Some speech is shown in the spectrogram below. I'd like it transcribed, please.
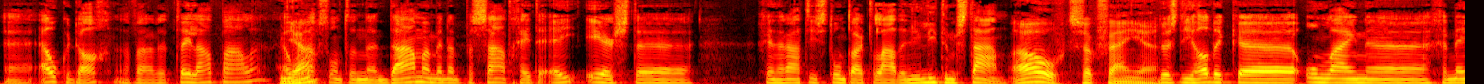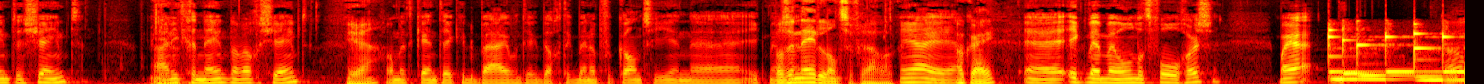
eh, elke dag, dat waren er twee laadpalen. Elke Ja? dag stond een, eh, dame met een Passat GTE, eerste generatie, stond daar te laden en die liet hem staan. Oh, dat is ook fijn, ja. Dus die had ik eh, online eh geneemd en shamed. Nou, Ja. niet geneemd, maar wel geshamed. ja. Gewoon met kenteken erbij, want ik dacht ik ben op vakantie. En, eh, ik ben was een Nederlandse vrouw ook. Ja, ja, ja. Oké. Eh, ik ben bij 100 volgers. Maar ja... Oh,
